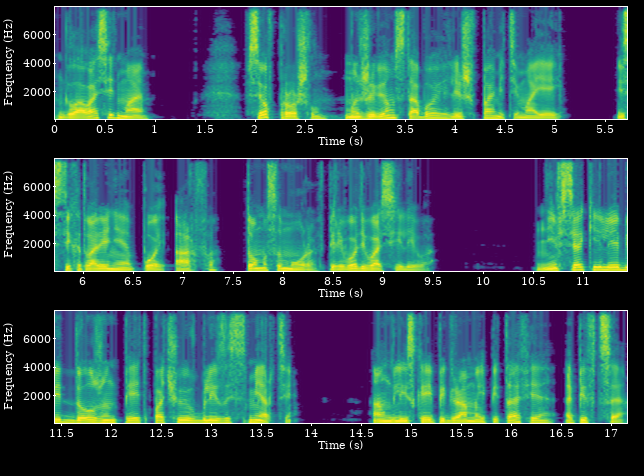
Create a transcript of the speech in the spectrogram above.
Глава 7. «Все в прошлом. Мы живем с тобой лишь в памяти моей». Из стихотворения «Пой арфа» Томаса Мура в переводе Васильева. Не всякий лебедь должен петь, почуяв близость смерти. Английская эпиграмма эпитафия о певце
